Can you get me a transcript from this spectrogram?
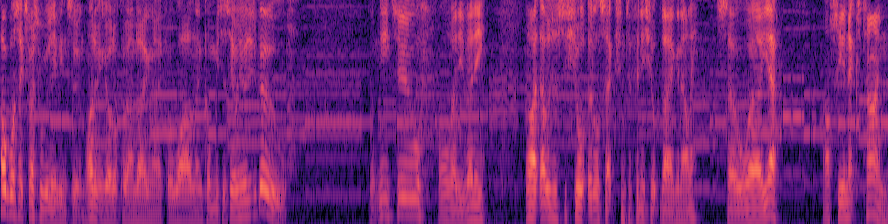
Hogwarts Express will be leaving soon. Why don't you go look around Diagon Alley for a while and then come meet us here when you're ready to go? Don't need to. Already ready. Right, that was just a short little section to finish up Diagon Alley. So, uh, yeah. I'll see you next time,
